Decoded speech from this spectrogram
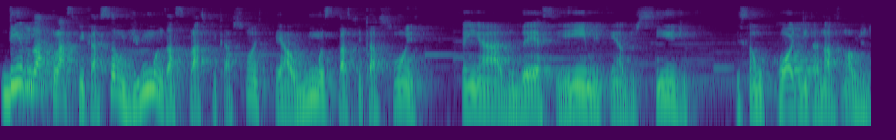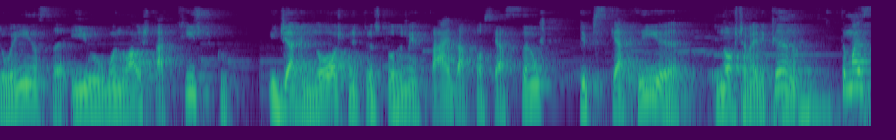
Dentro da classificação, de uma das classificações, tem algumas classificações, tem a do DSM, tem a do CID, que são o Código Internacional de Doença e o Manual Estatístico e Diagnóstico de Transtornos Mentais da Associação de Psiquiatria Norte-Americana. Então, mas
